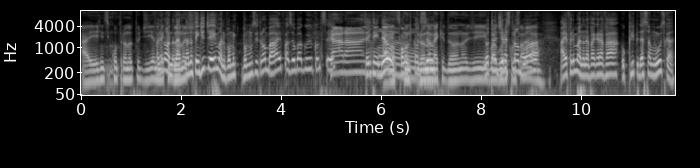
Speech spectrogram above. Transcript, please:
Aí a gente se encontrou no outro dia falei, no não, nós, McDonald's. nós não tem DJ, mano. Vamos, vamos se trombar e fazer o bagulho acontecer. Caralho. Você entendeu? mano. Como que encontrou aconteceu? no McDonald's e No o outro dia bagulho nós trombamos. Aí eu falei, mano, nós vai gravar o clipe dessa música,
